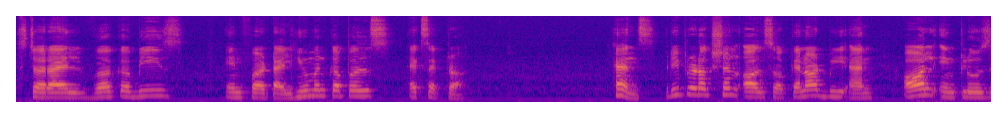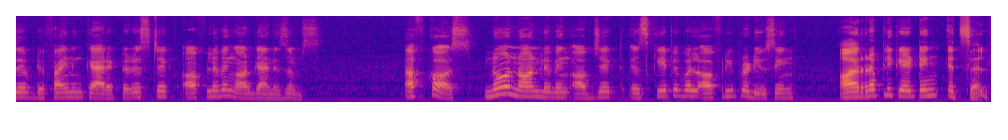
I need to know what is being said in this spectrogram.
sterile worker bees, infertile human couples, etc. Hence, reproduction also cannot be an all-inclusive defining characteristic of living organisms. Of course, no non-living object is capable of reproducing or replicating itself.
